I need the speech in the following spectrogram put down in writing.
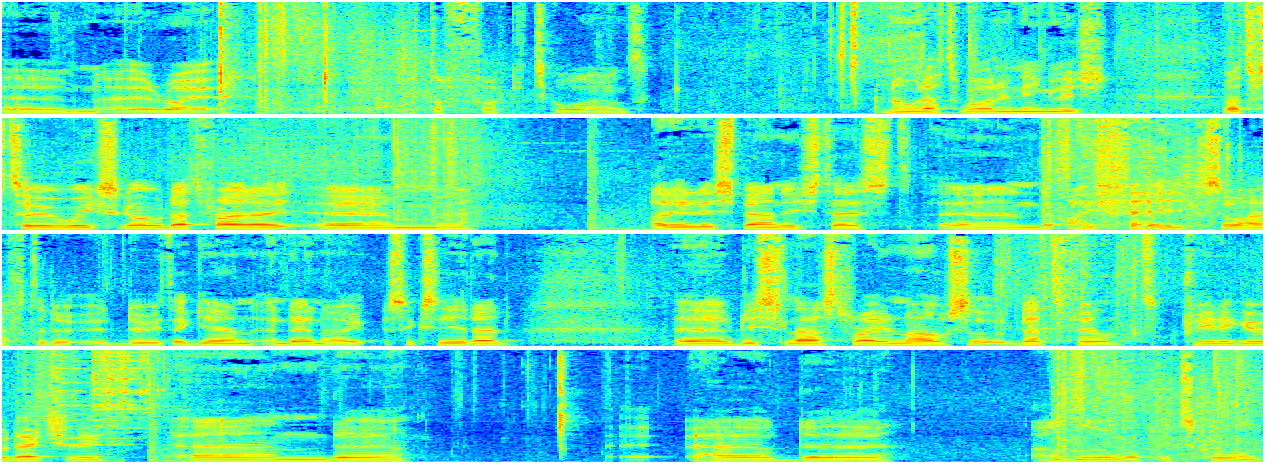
um, uh, right. What the fuck it's called? I don't know that word in English. But two weeks ago, that Friday, um, I did a Spanish test and I failed, so I have to do, do it again, and then I succeeded uh, this last Friday now, so that felt pretty good actually. And uh, I had uh, I don't know what it's called.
